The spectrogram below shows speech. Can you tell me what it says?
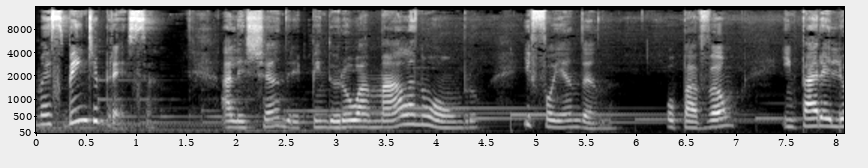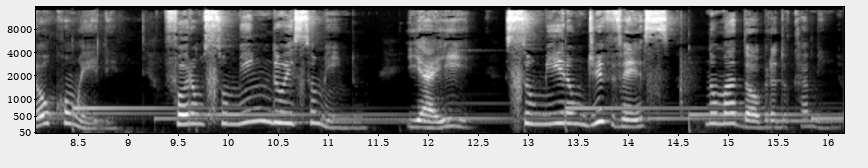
mas bem depressa. Alexandre pendurou a mala no ombro e foi andando. O pavão emparelhou com ele foram sumindo e sumindo, e aí sumiram de vez numa dobra do caminho.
